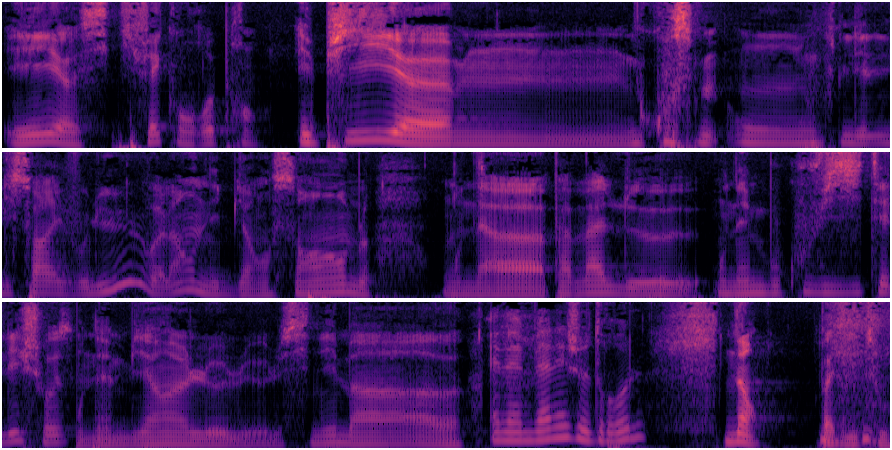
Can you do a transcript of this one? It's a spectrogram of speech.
Et euh, ce qui fait qu'on reprend. Et puis, euh, l'histoire évolue, voilà, on est bien ensemble. On a pas mal de. On aime beaucoup visiter les choses. On aime bien le, le- le cinéma. euh. Elle aime bien les jeux de rôle? Non, pas du tout.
